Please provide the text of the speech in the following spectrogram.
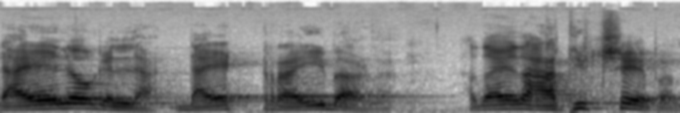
ഡയലോഗല്ല ഡയട്രൈബാണ്. അതായത് അധിക്ഷേപം.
